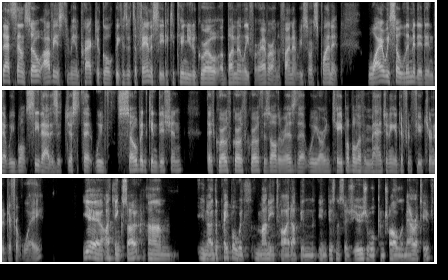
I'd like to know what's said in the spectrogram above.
That sounds so obvious to me and practical because it's a fantasy to continue to grow abundantly forever on a finite resource planet. Why are we so limited in that we won't see that? Is it just that we've so been conditioned that growth, growth, growth is all there is, that we are incapable of imagining a different future in a different way? Yeah, I think so. Um, you know, the people with money tied up in in business as usual control the narrative,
